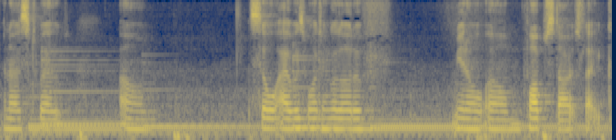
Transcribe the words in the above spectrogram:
when I was 12. Um, so I was watching a lot of, you know, um, pop stars like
